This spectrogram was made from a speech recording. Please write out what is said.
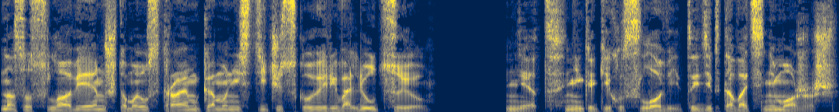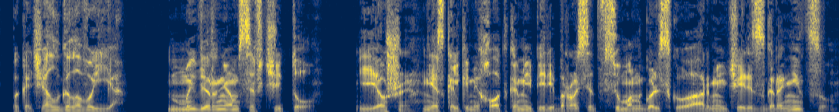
но с условием, что мы устроим коммунистическую революцию». «Нет, никаких условий ты диктовать не можешь», — покачал головой я. «Мы вернемся в Читу. Йоши несколькими ходками перебросит всю монгольскую армию через границу,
